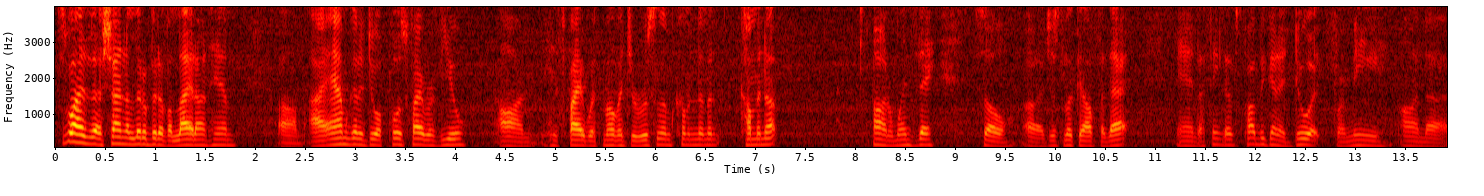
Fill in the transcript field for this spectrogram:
just wanted to shine a little bit of a light on him. Um, I am going to do a post-fight review on his fight with Melvin Jerusalem coming up, coming up on Wednesday. So uh, just look out for that. And I think that's probably going to do it for me on uh,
